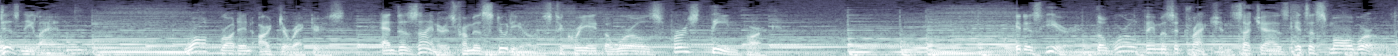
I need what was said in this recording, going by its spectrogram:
Disneyland. Walt brought in art directors and designers from his studios to create the world's first theme park. It is here the world-famous attractions such as It's a Small World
